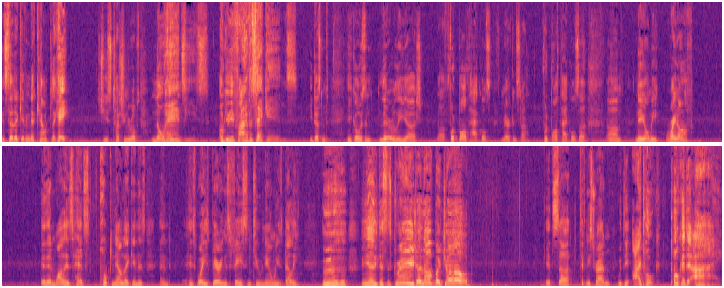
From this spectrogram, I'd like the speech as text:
instead of giving the count, like, "Hey, she's touching the ropes, no handsies. I'll give you five seconds." He doesn't. He goes and literally uh, uh, football tackles, American style, football tackles uh, um, Naomi right off. And then while his head's poking down, like in this, and his way he's burying his face into Naomi's belly. Yeah, this is great. I love my job. It's uh, Tiffany Stratton with the eye poke, poke at the eye.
